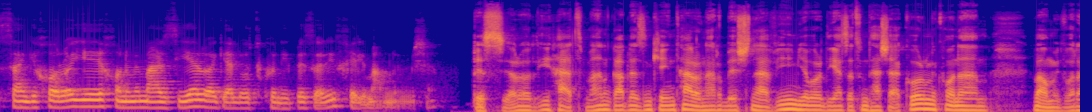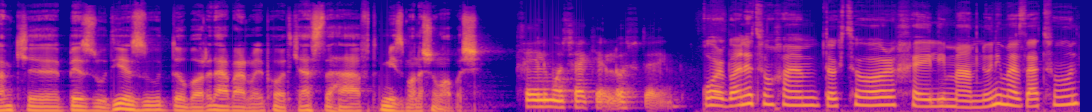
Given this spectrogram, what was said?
سنگ خارای خانم مرزیه رو اگر لطف کنید بذارید خیلی ممنون میشم. بسیار عالی. حتما قبل از اینکه این ترانه رو بشنویم یه بار دیگه ازتون تشکر می‌کنم. و امیدوارم که به زودی زود دوباره در برنامه پادکست هفت میزبان شما باشیم. خیلی متشکر لطف داریم. قربانتون خواهم دکتر خیلی ممنونیم ازتون.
